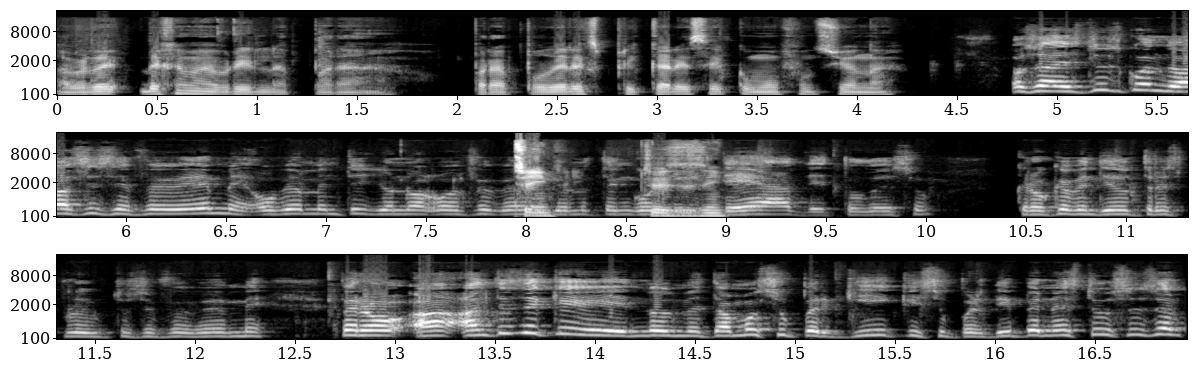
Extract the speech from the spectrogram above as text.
a ver, déjame abrirla para, para poder explicar ese cómo funciona. O sea, esto es cuando haces FBM. Obviamente yo no hago FBM, yo no tengo ni idea de todo eso. Creo que he vendido tres productos FBM. Pero antes de que nos metamos super geek y super deep en esto, César,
